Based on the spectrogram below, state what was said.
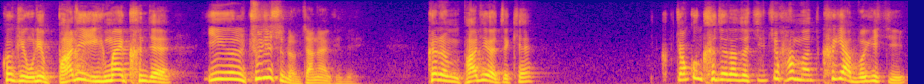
그렇게 우리 발이 이만 큰데 이걸 줄일 수는 없잖아요. 그지? 그럼 발이 어떻게? 조금 크더라도 찔쭉하면 크게 안 보이겠지.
